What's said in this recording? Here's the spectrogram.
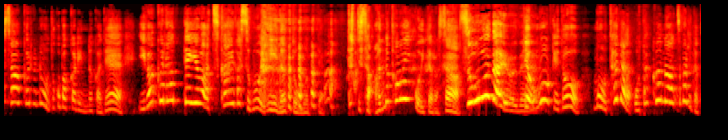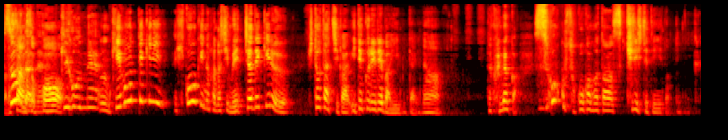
サークルの男ばっかりの中で岩倉っていう扱いがすごいいいなと思って。だってさあんな可愛い子いたらさ、そうだよね。って思うけどもうただオタクの集まりだからさそうだね。こ。基本ね、うん、基本的に飛行機の話めっちゃできる人たちがいてくれればいいみたいな。だからなんかすごくそこがまたすっきりしてていいなと思って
